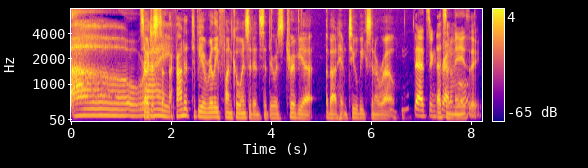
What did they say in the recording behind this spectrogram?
oh, so I just. I found it to be a really fun coincidence that there was trivia about him two weeks in a row That's incredible. That's amazing.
